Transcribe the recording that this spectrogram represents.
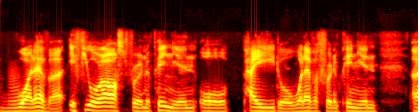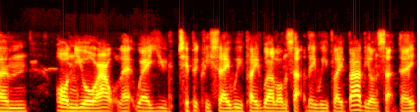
whatever, if you're asked for an opinion or paid or whatever for an opinion um, on your outlet where you typically say we played well on Saturday, we played badly on Saturday,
